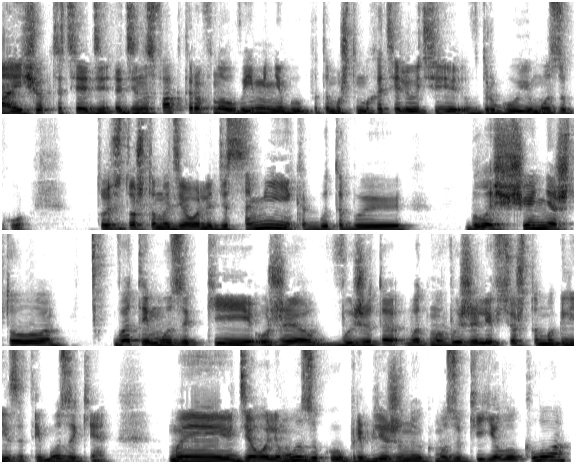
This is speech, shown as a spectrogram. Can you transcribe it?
а, еще, кстати, один, один из факторов нового имени был, потому что мы хотели уйти в другую музыку. То есть то, что мы делали здесь сами, как будто бы было ощущение, что в этой музыке уже выжито... Вот мы выжили все, что могли из этой музыки. Мы делали музыку, приближенную к музыке Yellow Claw,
